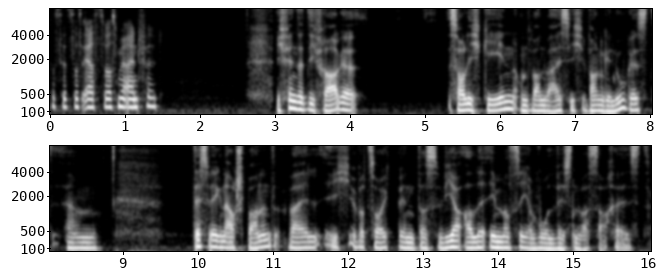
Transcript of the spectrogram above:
das ist jetzt das Erste, was mir einfällt. Ich finde die Frage, soll ich gehen und wann weiß ich, wann genug ist, ähm, deswegen auch spannend, weil ich überzeugt bin, dass wir alle immer sehr wohl wissen, was Sache ist.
